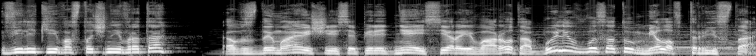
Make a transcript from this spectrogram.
Великие Восточные Врата?» Вздымающиеся перед ней серые ворота были в высоту мелов 300.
